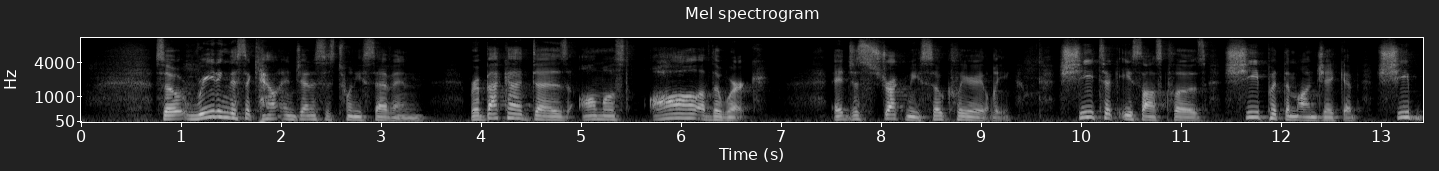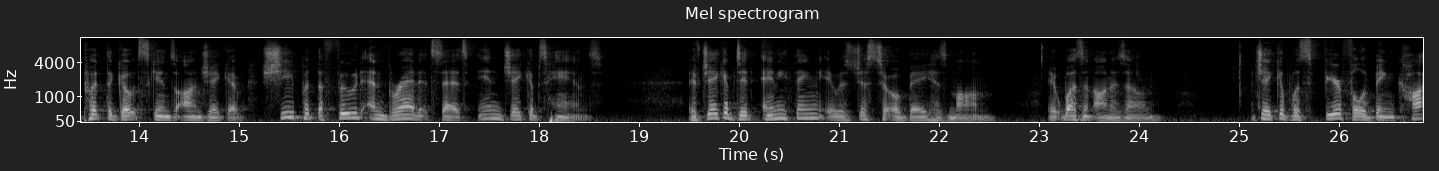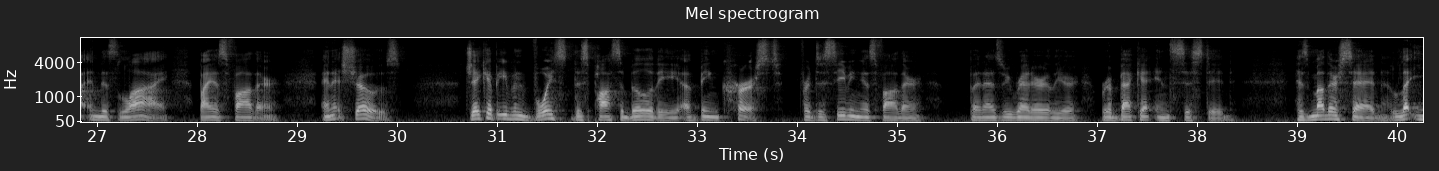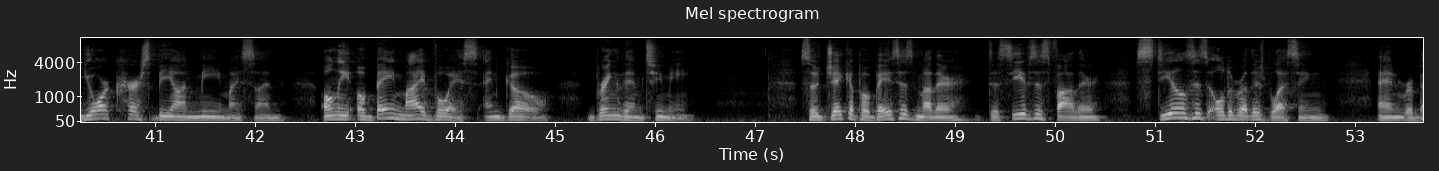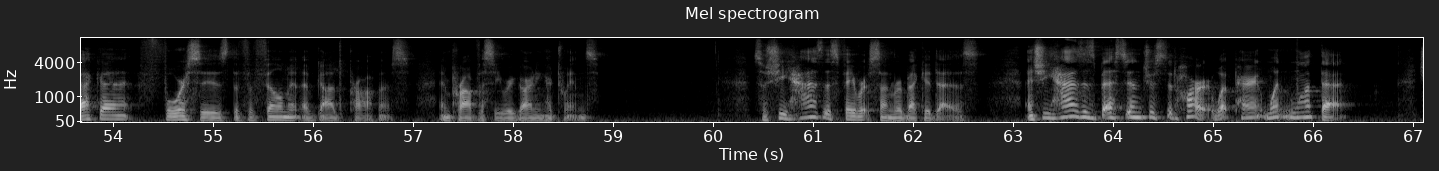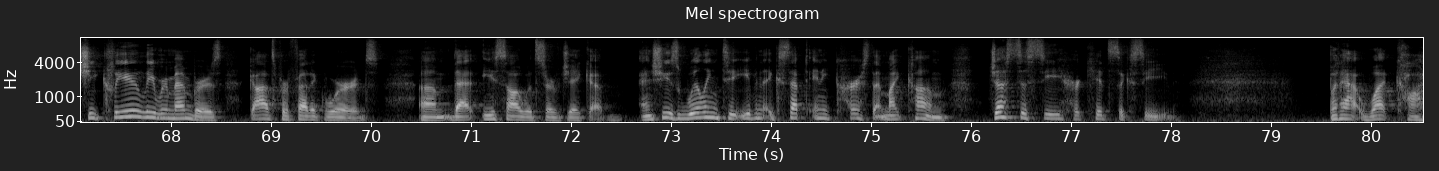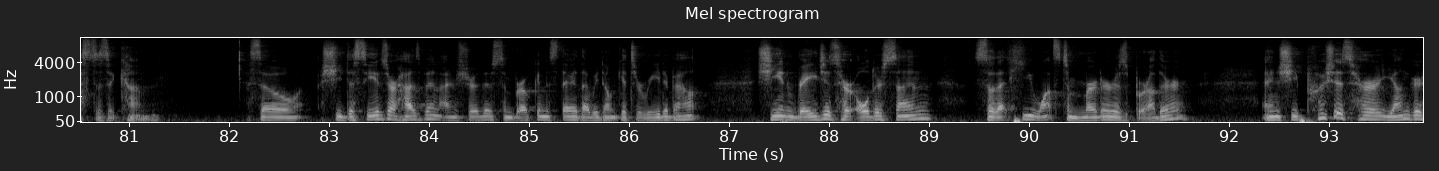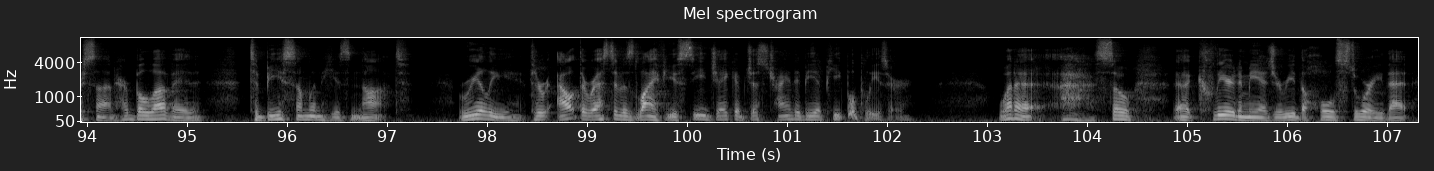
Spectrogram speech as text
So, reading this account in Genesis 27, Rebekah does almost all of the work. It just struck me so clearly. She took Esau's clothes. She put them on Jacob. She put the goat skins on Jacob. She put the food and bread, it says, in Jacob's hands. If Jacob did anything, it was just to obey his mom. It wasn't on his own. Jacob was fearful of being caught in this lie by his father, and it shows. Jacob even voiced this possibility of being cursed for deceiving his father, but as we read earlier, Rebekah insisted. His mother said, Let your curse be on me, my son. Only obey my voice and go. Bring them to me. So Jacob obeys his mother, deceives his father, steals his older brother's blessing, and Rebekah forces the fulfillment of God's promise and prophecy regarding her twins. So she has this favorite son, Rebekah does, and she has his best interest at heart. What parent wouldn't want that? She clearly remembers God's prophetic words um, that Esau would serve Jacob, and she's willing to even accept any curse that might come just to see her kids succeed. But at what cost does it come? So she deceives her husband. I'm sure there's some brokenness there that we don't get to read about. She enrages her older son so that he wants to murder his brother. And she pushes her younger son, her beloved, to be someone he's not. Really, throughout the rest of his life, you see Jacob just trying to be a people pleaser. What a, ah, so uh, clear to me as you read the whole story that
